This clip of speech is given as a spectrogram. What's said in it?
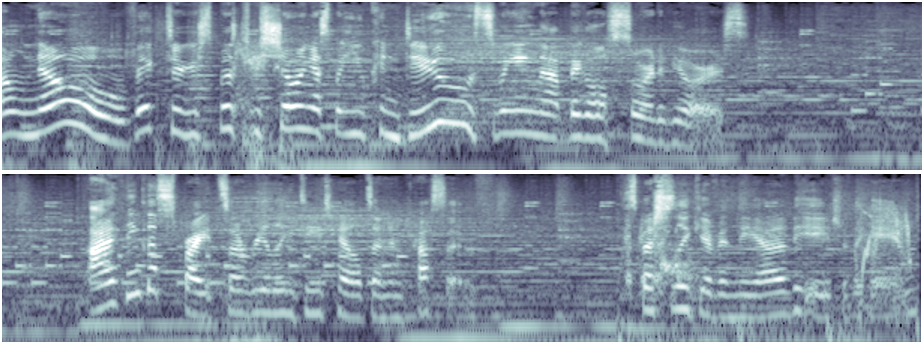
Oh no! Viktor, you're supposed to be showing us what you can do swinging that big old sword of yours. I think the sprites are really detailed and impressive. Especially given the, uh, the age of the game.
